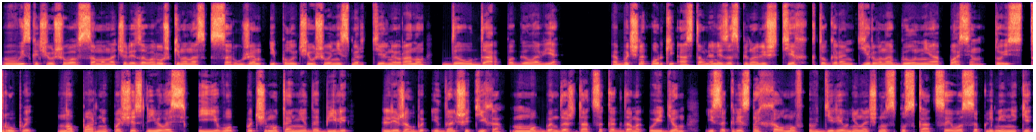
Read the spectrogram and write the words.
выскочившего в самом начале заварушки на нас с оружием и получившего несмертельную рану да удар по голове. Обычно орки оставляли за спиной лишь тех, кто гарантированно был не опасен, то есть трупы. Но парню посчастливилось, и его почему-то не добили. Лежал бы и дальше тихо, мог бы дождаться, когда мы уйдем, и с окрестных холмов в деревню начнут спускаться его соплеменники.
